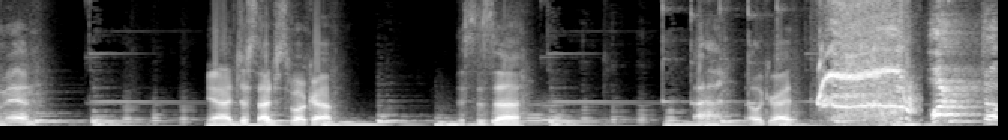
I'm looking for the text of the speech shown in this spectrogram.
man. Yeah, I just I just woke up. This is uh Ah, that look right. What the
